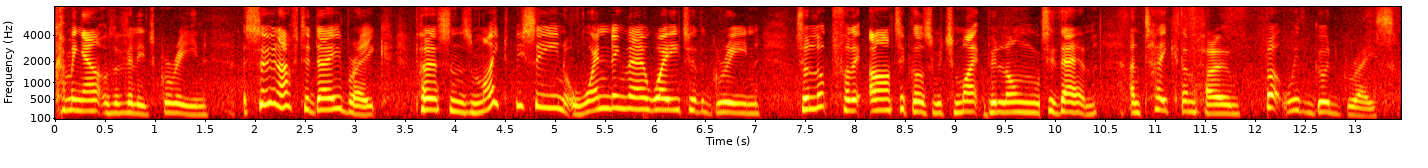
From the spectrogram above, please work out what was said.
coming out of the village green. Soon after daybreak, persons might be seen wending their way to the green to look for the articles which might belong to them and take them home, but with good grace.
